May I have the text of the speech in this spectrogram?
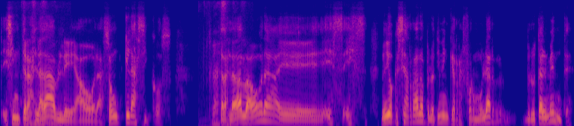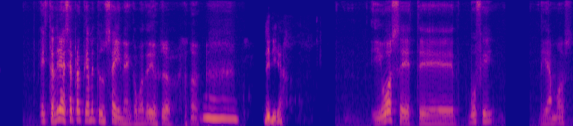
Es intrasladable ahora, son clásicos. Clásico. Trasladarlo ahora eh, es, es, no digo que sea raro, pero tienen que reformular brutalmente, Es- tendría que ser prácticamente un Seinen, como te digo yo. diría. Y vos, este, Buffy, digamos,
